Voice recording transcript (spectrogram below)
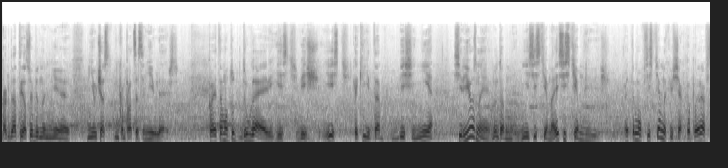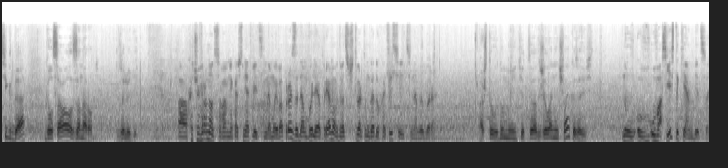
когда ты особенно не, не участником процесса не являешься. Поэтому тут другая есть вещь. Есть какие-то вещи не серьезные, ну там не системные, а есть системные вещи. Поэтому в системных вещах КПР всегда голосовала за народ, за людей. А, хочу вернуться, вы, мне кажется, не ответили на мой вопрос, задам более прямо. В 2024 году хотите идти на выборы? А что, вы думаете, это от желания человека зависит? Ну, у вас есть такие амбиции?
